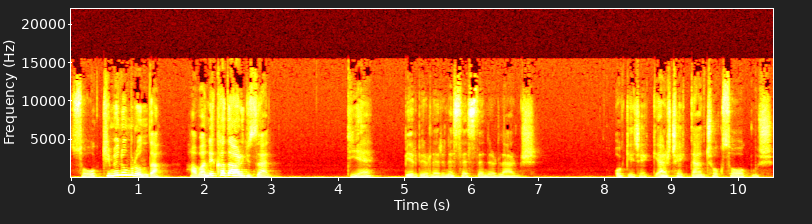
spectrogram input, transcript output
soğuk kimin umrunda? Hava ne kadar güzel diye birbirlerine seslenirlermiş. O gece gerçekten çok soğukmuş.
